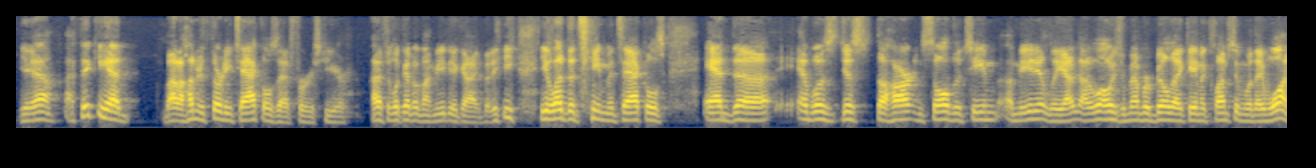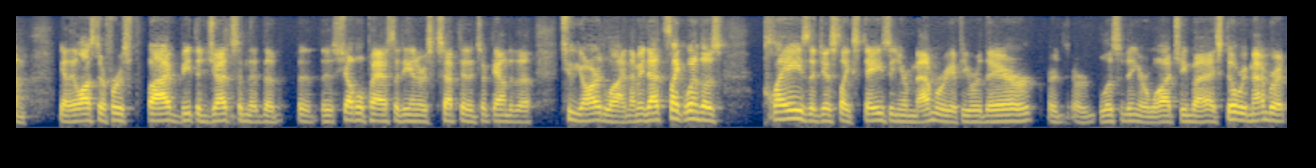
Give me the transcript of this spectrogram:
Yeah, I think he had about 130 tackles that first year. I have to look up at my media guide, but he he led the team in tackles, and uh, it was just the heart and soul of the team immediately. I, I always remember Bill that game at Clemson where they won. Yeah, they lost their first five, beat the Jets, and the the, the, the shovel pass that he intercepted and took down to the two yard line. I mean, that's like one of those plays that just like stays in your memory if you were there or, or listening or watching. But I still remember it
